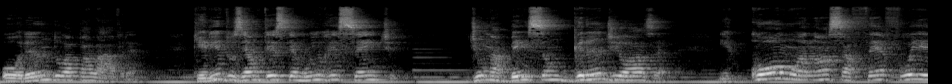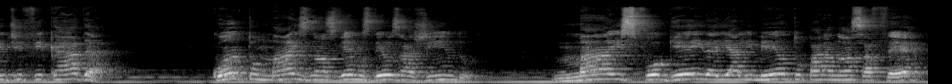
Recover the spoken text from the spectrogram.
orando a palavra. Queridos, é um testemunho recente de uma bênção grandiosa e como a nossa fé foi edificada. Quanto mais nós vemos Deus agindo, mais fogueira e alimento para a nossa fé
